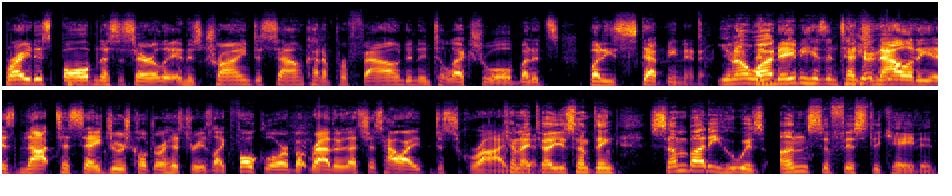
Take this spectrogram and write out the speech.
brightest bulb necessarily and is trying to sound kind of profound and intellectual, but it's but he's stepping in it. You know And what? maybe his intentionality is not to say Jewish cultural history is like folklore, but rather that's just how I describe it. Can I tell you something? Somebody who is unsophisticated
